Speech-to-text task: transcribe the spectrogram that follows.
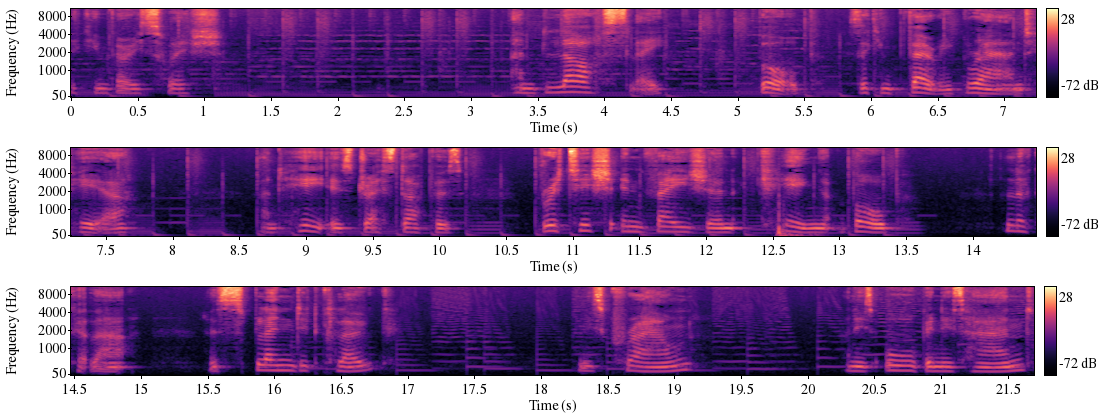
Looking very swish. And lastly, Bob is looking very grand here. and he is dressed up as British Invasion King Bob. Look at that. A splendid cloak and his crown and his orb in his hand,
